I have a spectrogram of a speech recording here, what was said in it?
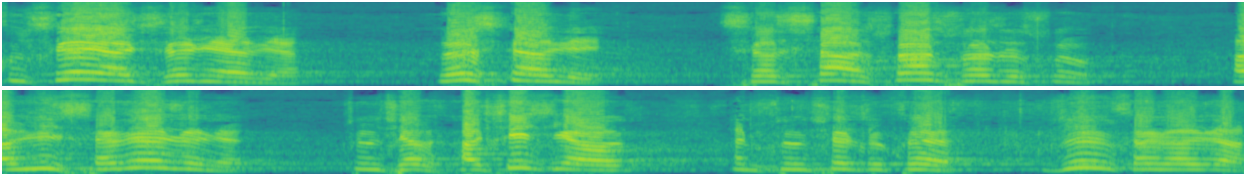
कुठल्याही अडचणी आल्या? प्रश्न आले. सरसा आश्वासन असो आम्ही सगळेजण तुमच्या पाठीशी आहोत आणि तुमचं दुःख दूर करायला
